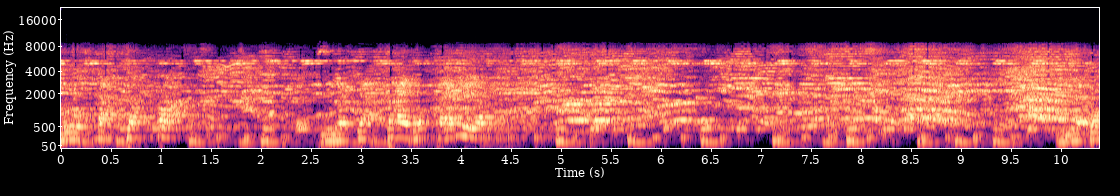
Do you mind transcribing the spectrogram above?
ลูกดักจังหวะเสียบยัดไส้ของแสงเหลี่ยม แล้วก็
